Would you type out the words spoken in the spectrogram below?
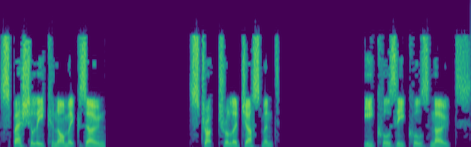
Special economic zone Structural adjustment Notes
